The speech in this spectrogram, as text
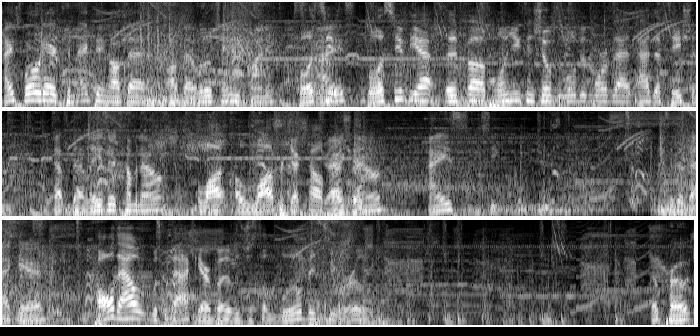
Nice forward air connecting off that off that little chain he's finding. But let's nice. see. But let's see if the a- if uh, Polonia can show a little bit more of that adaptation. Yep, that laser coming out. A lot, a lot of projectile Drag pressure. down. Nice. See into the back air. Called out with the back air, but it was just a little bit too early. Approach.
